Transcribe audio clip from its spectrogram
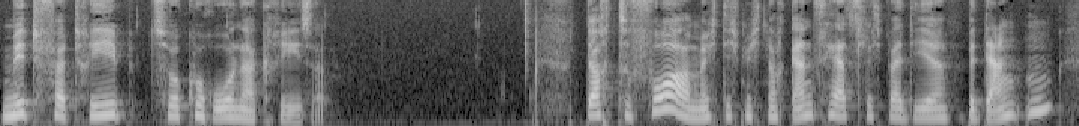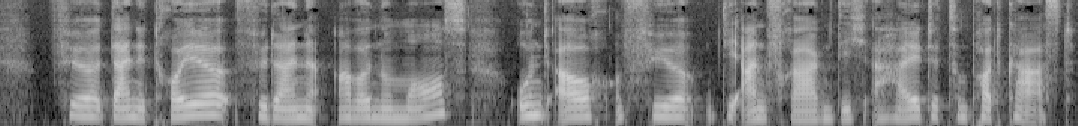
mit Vertrieb zur Corona-Krise. Doch zuvor möchte ich mich noch ganz herzlich bei dir bedanken für deine Treue, für deine Abonnements und auch für die Anfragen, die ich erhalte zum Podcast.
